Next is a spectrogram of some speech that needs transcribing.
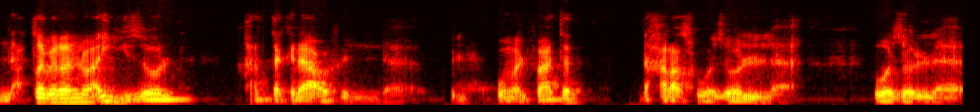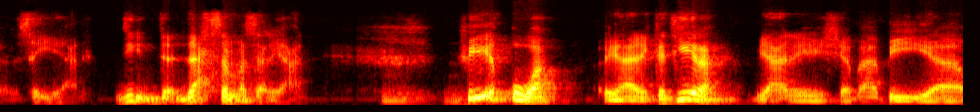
نعتبر أنه أي زول خد تكراعه في الحكومة اللي فاتت ده خلاص هو زول هو زول سيء يعني. دي ده, ده أحسن مثل يعني. في قوى يعني كثيرة يعني شبابية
